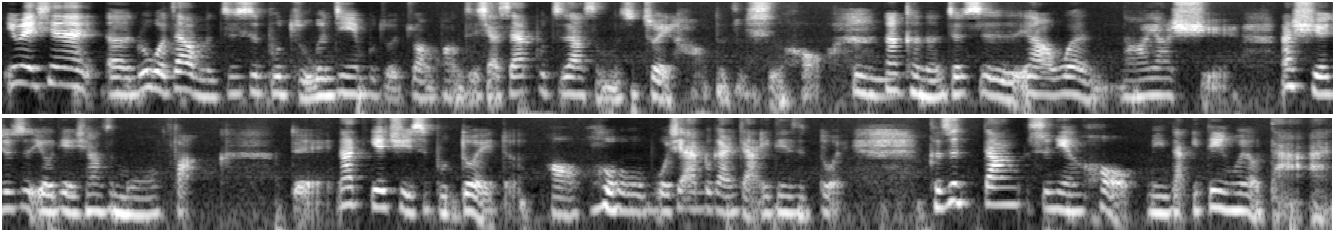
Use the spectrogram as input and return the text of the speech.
因为现在呃，如果在我们知识不足跟经验不足的状况之下，实在不知道什么是最好的的时候，嗯，那可能就是要问，然后要学。那学就是有点像是模仿。对，那也许是不对的，哦，我我现在不敢讲一定是对，可是当十年后，你的一定会有答案，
